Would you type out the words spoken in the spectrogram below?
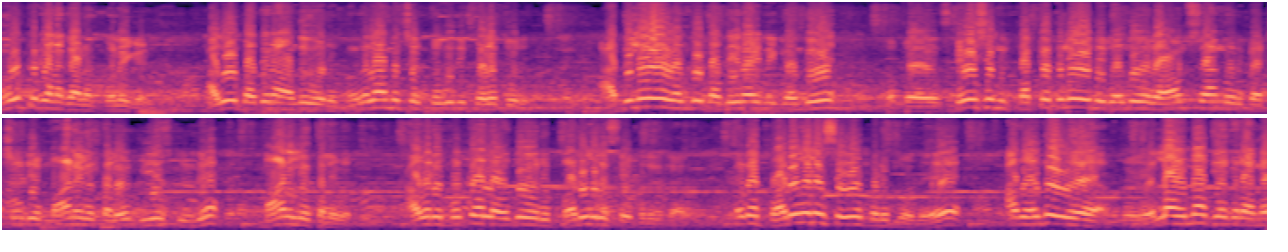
நூற்றுக்கணக்கான கொலைகள். அதுவும் பாத்தீங்கன்னா வந்து ஒரு முதலமைச்சர் தொகுதி கொளத்தூர் அதுலேயே வந்து பார்த்தீங்கன்னா இன்னைக்கு வந்து இப்போ ஸ்டேஷனுக்கு பக்கத்துலேயே இன்னைக்கு வந்து ஒரு ஆம்ஸ்டாங் ஒரு கட்சியினுடைய மாநில தலைவர் பிஎஸ்பியுடைய மாநில தலைவர். அவரை பொறுத்தவரை வந்து ஒரு படுகொலை செய்யப்படுகிறார் ஏன்னா படுகொலை செய்யப்படும் போது அது வந்து எல்லாம் என்ன கேட்குறாங்க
